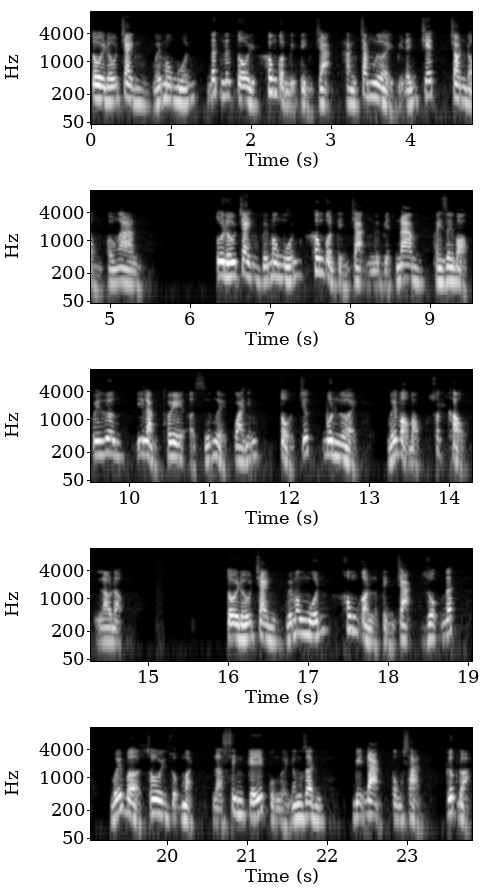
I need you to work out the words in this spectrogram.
Tôi đấu tranh với mong muốn đất nước tôi không còn bị tình trạng hàng trăm người bị đánh chết trong đồng công an. Tôi đấu tranh với mong muốn không còn tình trạng người Việt Nam phải rời bỏ quê hương đi làm thuê ở xứ người qua những tổ chức buôn người với vỏ bọc xuất khẩu lao động. Tôi đấu tranh với mong muốn không còn là tình trạng ruộng đất với bờ sôi ruộng mật là sinh kế của người nông dân bị Đảng Cộng sản cướp đoạt.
